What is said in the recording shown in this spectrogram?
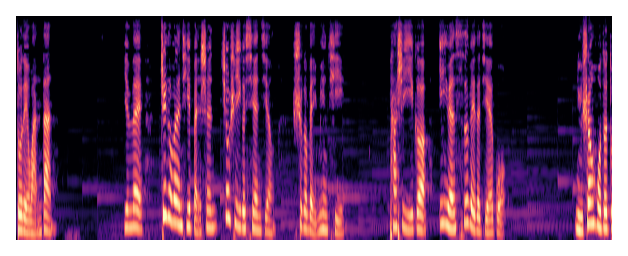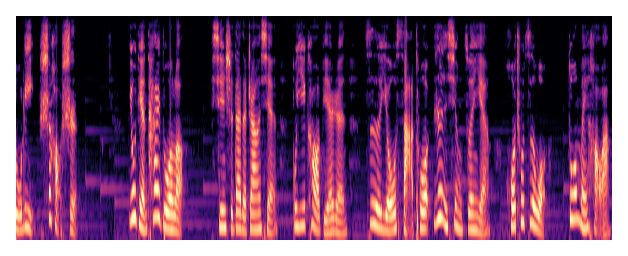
都得完蛋，因为。这个问题本身就是一个陷阱，是个伪命题。它是一个因缘思维的结果。女生活的独立是好事，优点太多了。新时代的彰显，不依靠别人，自由洒脱、任性尊严，活出自我，多美好啊！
